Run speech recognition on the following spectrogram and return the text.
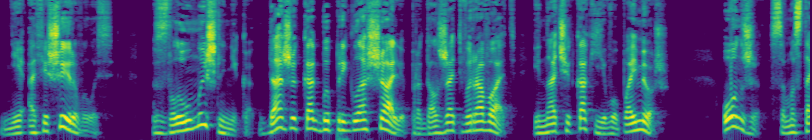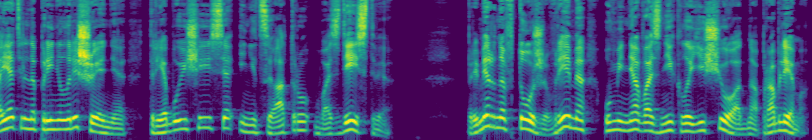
не афишировалось. Злоумышленника даже как бы приглашали продолжать воровать, иначе как его поймешь? Он же самостоятельно принял решение, требующееся инициатору воздействия. Примерно в то же время у меня возникла еще одна проблема.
